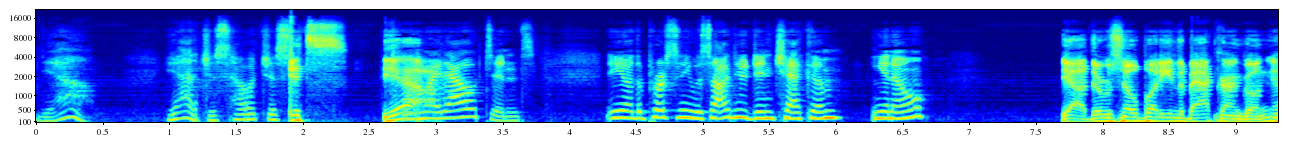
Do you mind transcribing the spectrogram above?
Yeah. Yeah. Just how it just, It's yeah. right out. And, you know, the person he was talking to didn't check him, you know? Yeah, there was nobody in the background going, oh,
